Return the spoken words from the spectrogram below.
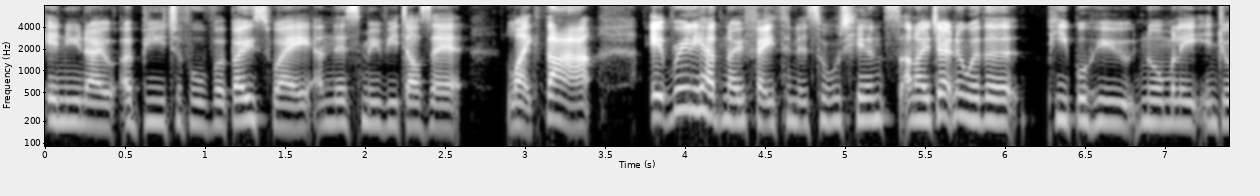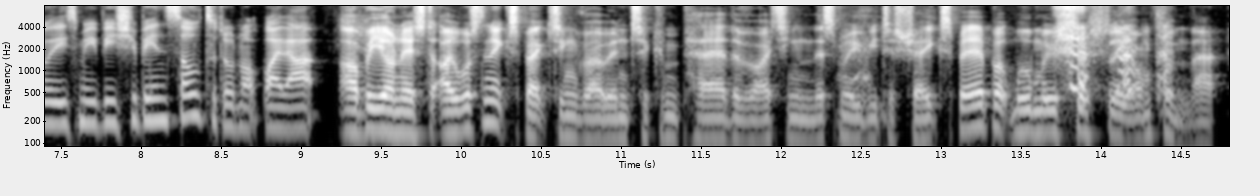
in, you know, a beautiful, verbose way. And this movie does it like that. It really had no faith in its audience. And I don't know whether people who normally enjoy these movies should be insulted or not by that. I'll be honest, I wasn't expecting Rowan to compare the writing in this movie to Shakespeare, but we'll move swiftly on from that.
